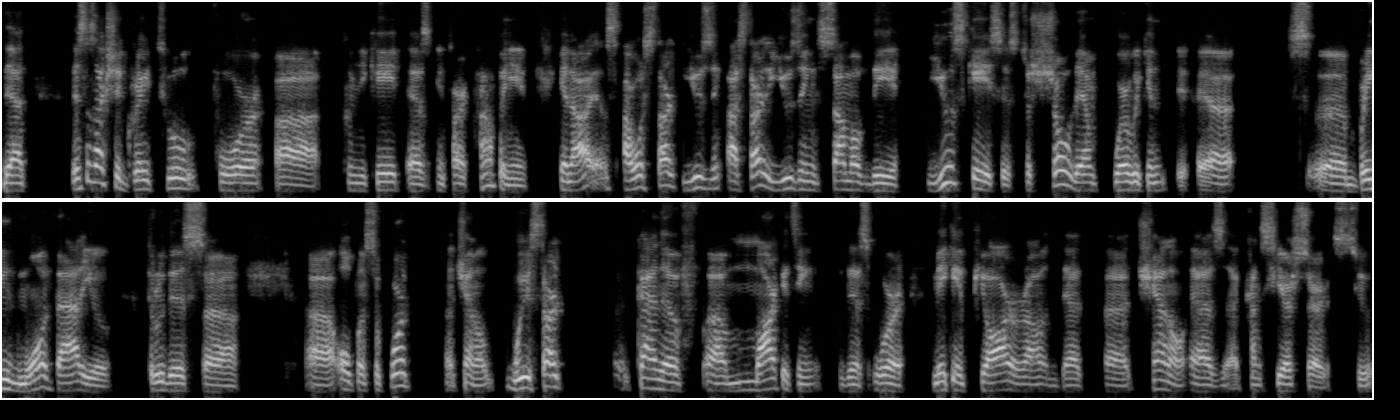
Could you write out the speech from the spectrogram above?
that this is actually a great tool for uh, communicate as entire company. And I, I will start using, I started using some of the use cases to show them where we can uh, uh, bring more value through this uh, uh, open support uh, channel. We start kind of marketing this or making PR around that uh, channel as a concierge service to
